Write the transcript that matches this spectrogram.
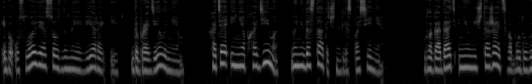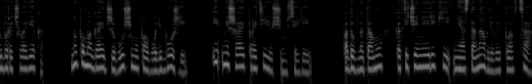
ибо условия, созданные верой и доброделанием, хотя и необходимы, но недостаточны для спасения. Благодать не уничтожает свободу выбора человека – но помогает живущему по воле Божьей и мешает противящемуся ей, подобно тому, как течение реки не останавливает пловца,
